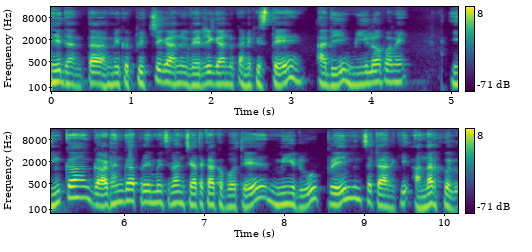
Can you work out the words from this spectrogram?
ఇదంతా మీకు పిచ్చిగాను వెర్రిగాను కనిపిస్తే అది మీ లోపమే. ఇంకా గాఢంగా ప్రేమించడం చేత కాకపోతే మీరు ప్రేమించటానికి అనర్హులు.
